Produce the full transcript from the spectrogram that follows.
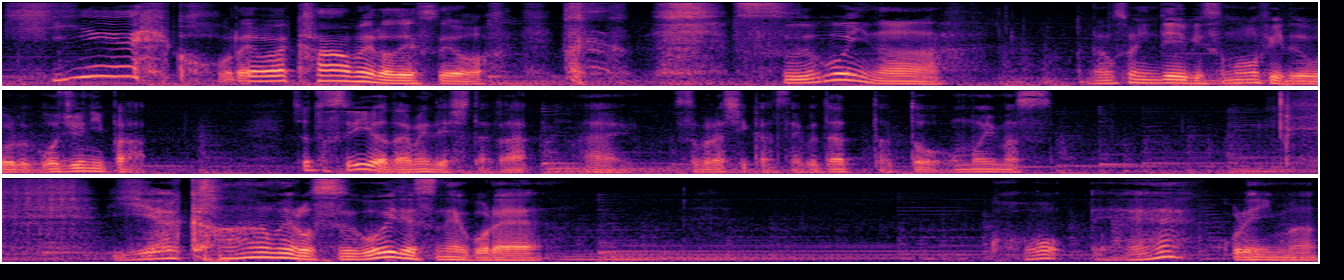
ひえこれはカーメロですよ。すごいな。ガンソリン・デイビスもフィールドゴール52%ちょっと3はダメでしたが、はい、素晴らしい活躍だったと思います。いやカーメロすごいですねこれ。こえー、これ今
